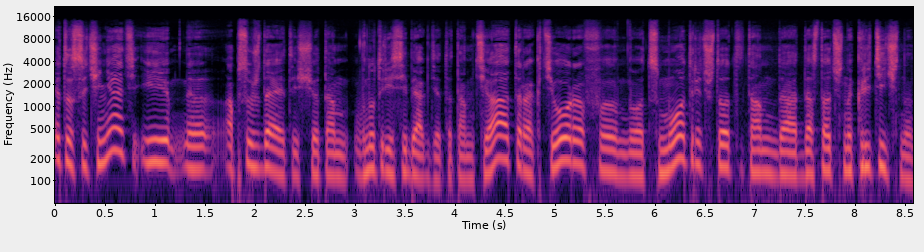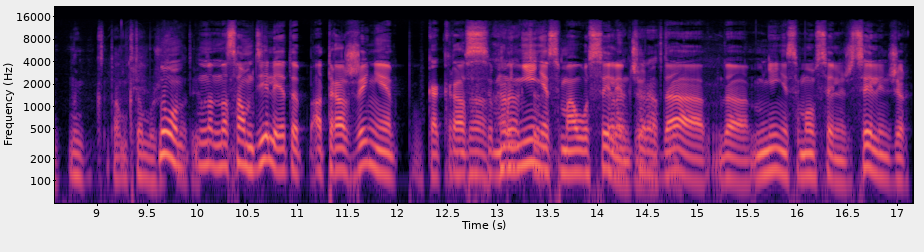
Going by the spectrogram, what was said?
это сочинять и э, обсуждает еще там внутри себя где-то там театр, актеров, э, вот смотрит что-то там, да, достаточно критично ну, к, там, к тому же Ну, смотрит. на, на самом деле это отражение как раз Да, характер- мнения самого Селлинджера. Да, да, мнение самого Селлинджера. Селлинджер,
